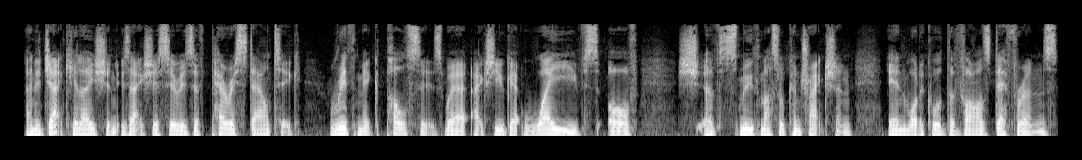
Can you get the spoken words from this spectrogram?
An ejaculation is actually a series of peristaltic, rhythmic pulses where actually you get waves of of smooth muscle contraction in what are called the vas deferens.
